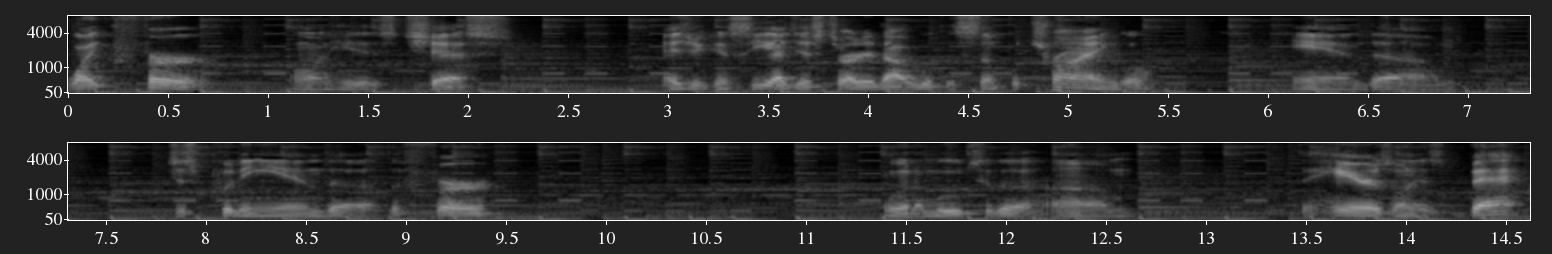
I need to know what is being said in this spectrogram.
white fur on his chest. As you can see, I just started out with a simple triangle and um, just putting in the, the fur. I'm going to move to the, um, the hairs on his back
